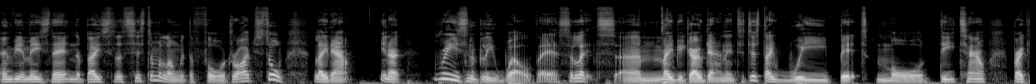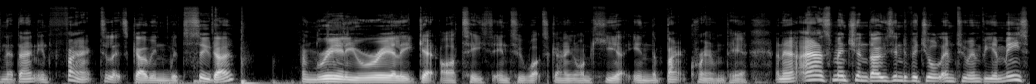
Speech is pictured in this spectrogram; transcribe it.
NVMEs there in the base of the system along with the four drives. It's all laid out, you know, reasonably well there. So let's um, maybe go down into just a wee bit more detail, breaking that down. In fact, let's go in with sudo and really, really get our teeth into what's going on here in the background here. And now, as mentioned, those individual M2 NVMEs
